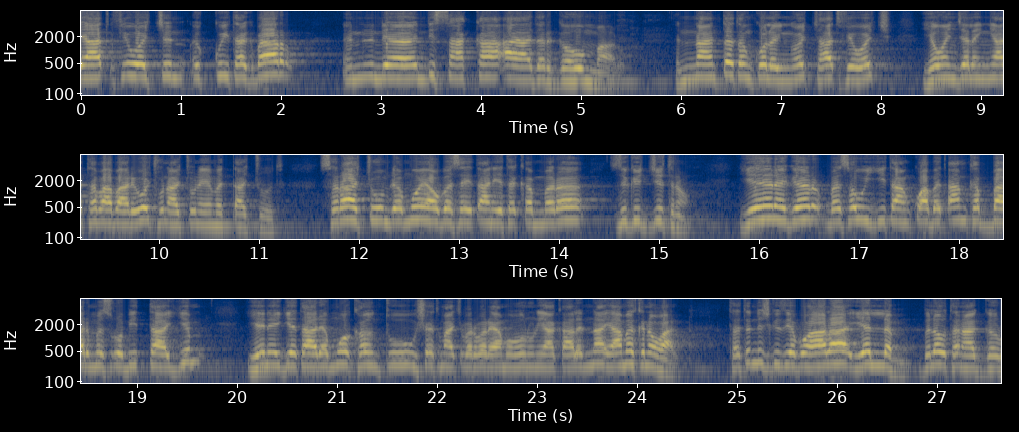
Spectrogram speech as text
የአጥፊዎችን እኩይ ተግባር እንዲሳካ አያደርገውም አሉ። እናንተ ተንኮለኞች አጥፊዎች የወንጀለኛ ተባባሪዎች ሁናችሁ ነው የመጣችሁት። ስራችሁም ደግሞ ያው በሰይጣን የተቀመረ ዝግጅት ነው። ይህ ነገር በሰው እይታ እንኳ በጣም ከባድ መስሎ ቢታይም የእኔ ጌታ ደግሞ ከንቱ ውሸት ማጭበርበሪያ መሆኑን ያቃልና ያመክነዋል። ተትንሽ ጊዜ በኋላ የለም ብለው ተናገሩ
